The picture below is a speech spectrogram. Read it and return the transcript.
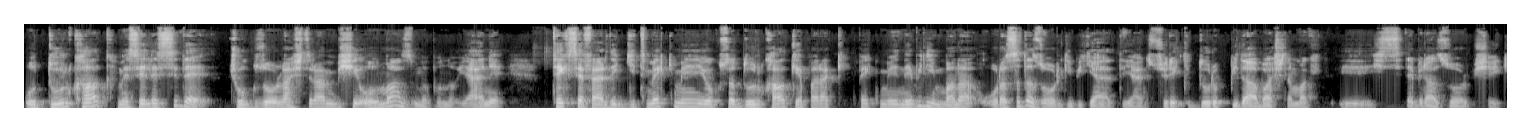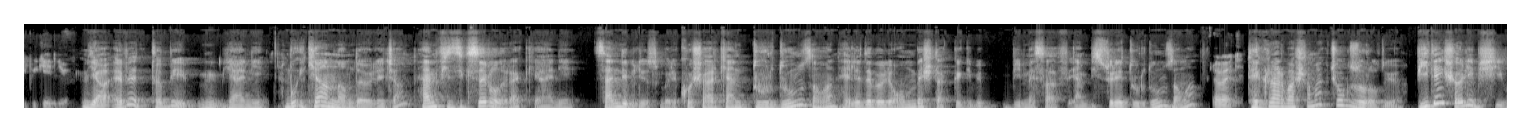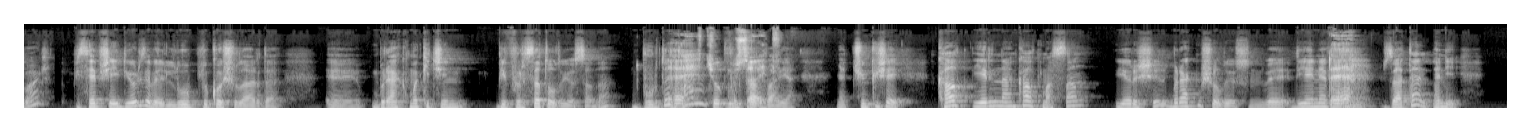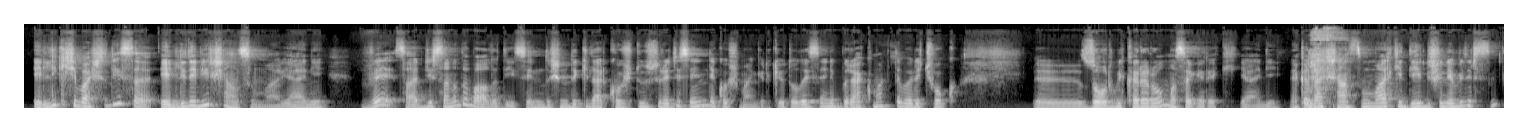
O dur kalk meselesi de çok zorlaştıran bir şey olmaz mı bunu? Yani tek seferde gitmek mi yoksa dur kalk yaparak gitmek mi ne bileyim bana orası da zor gibi geldi. Yani sürekli durup bir daha başlamak e, hissi de biraz zor bir şey gibi geliyor. Ya evet tabii yani bu iki anlamda öyle Can. Hem fiziksel olarak yani sen de biliyorsun böyle koşarken durduğun zaman hele de böyle 15 dakika gibi bir mesafe yani bir süre durduğun zaman evet. tekrar başlamak çok zor oluyor. Bir de şöyle bir şey var. Biz hep şey diyoruz ya böyle looplu koşularda e, bırakmak için bir fırsat oluyor sana. Burada tam çok müsait var ya. ya. Çünkü şey kalk yerinden kalkmazsan yarışı bırakmış oluyorsun ve DNF zaten hani 50 kişi başladıysa 50'de bir şansın var. Yani ve sadece sana da bağlı değil. Senin dışındakiler koştuğu sürece senin de koşman gerekiyor. Dolayısıyla hani bırakmak da böyle çok e, zor bir karar olmasa gerek. Yani ne kadar şansın var ki diye düşünebilirsin.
